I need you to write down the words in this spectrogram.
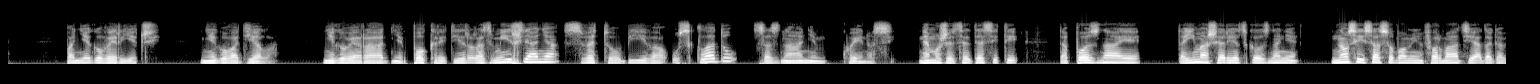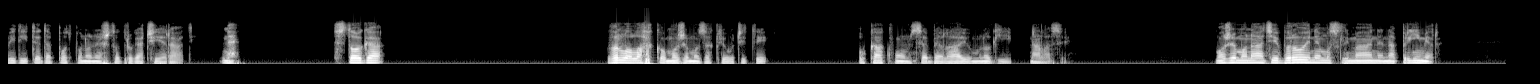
pa njegove riječi, njegova djela, njegove radnje, pokreti, razmišljanja, sve to biva u skladu sa znanjem koje nosi. Ne može se desiti da poznaje, da ima šerijetsko znanje, nosi sa sobom informacija da ga vidite da potpuno nešto drugačije radi. Ne. Stoga, vrlo lahko možemo zaključiti u kakvom se belaju mnogi nalaze možemo naći brojne muslimane, na primjer,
